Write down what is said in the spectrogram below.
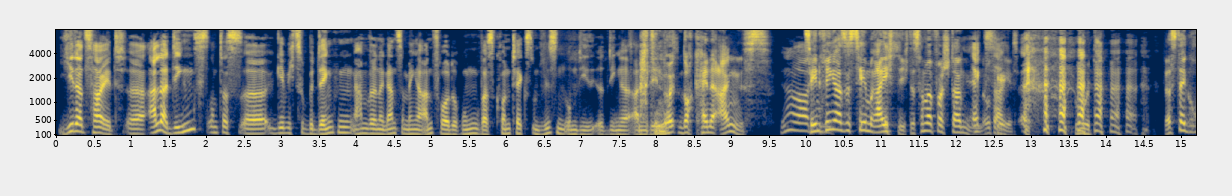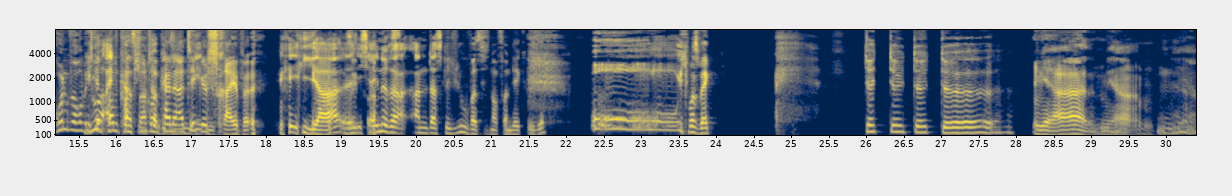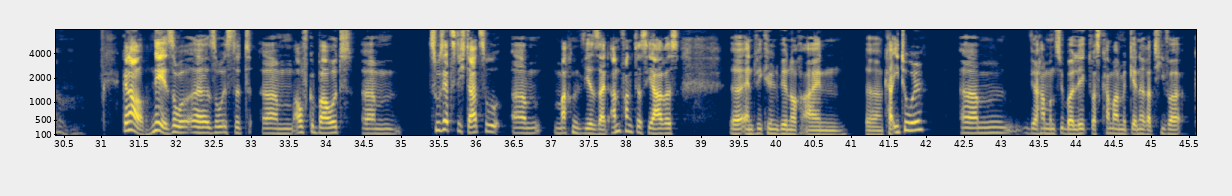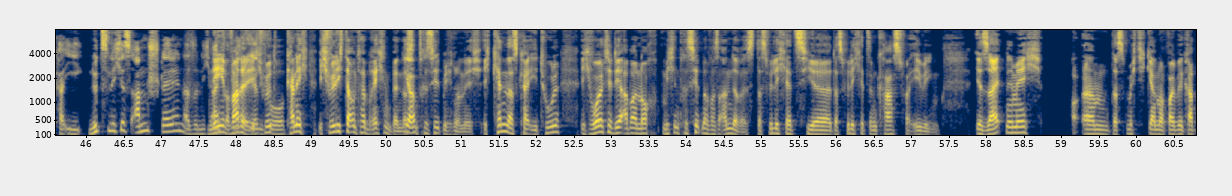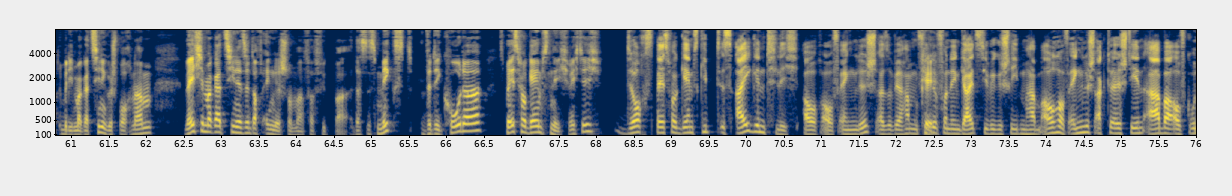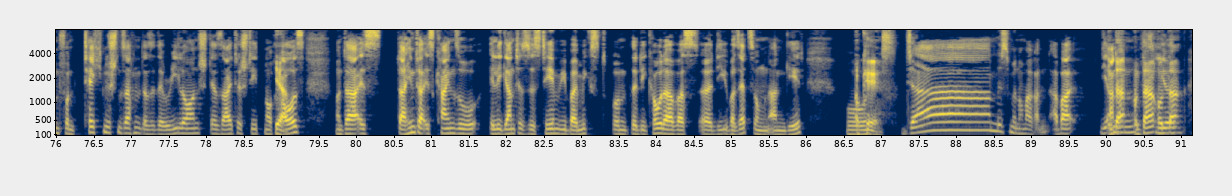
Jederzeit. Äh, allerdings, und das äh, gebe ich zu bedenken, haben wir eine ganze Menge Anforderungen, was Kontext und Wissen um die äh, Dinge angeht. Ach, den Leuten doch keine Angst. Ja, Zehn-Fingersystem reicht nicht, das haben wir verstanden. Exakt. Okay. Gut. Das ist der Grund, warum ich Nur den Podcast mache und keine Artikel schreibe. ja, ich erinnere an das Review, was ich noch von dir kriege. Oh, ich muss weg. Du, du, du, du. Ja, ja, ja. Genau, nee, so, äh, so ist es ähm, aufgebaut. Ähm, zusätzlich dazu ähm, machen wir seit Anfang des Jahres, äh, entwickeln wir noch ein äh, KI-Tool, ähm, wir haben uns überlegt, was kann man mit generativer KI Nützliches anstellen? Also nicht Nee, warte, ich würde, kann ich, ich will dich da unterbrechen, Ben. Das ja. interessiert mich noch nicht. Ich kenne das KI-Tool. Ich wollte dir aber noch, mich interessiert noch was anderes. Das will ich jetzt hier, das will ich jetzt im Cast verewigen. Ihr seid nämlich, ähm, das möchte ich gerne noch, weil wir gerade über die Magazine gesprochen haben, welche Magazine sind auf Englisch nochmal verfügbar? Das ist Mixed, The Decoder, Space for Games nicht, richtig? Doch, Space for Games gibt es eigentlich auch auf Englisch. Also wir haben okay. viele von den Guides, die wir geschrieben haben, auch auf Englisch aktuell stehen, aber aufgrund von technischen Sachen, also der Relaunch der Seite steht noch ja. aus. Und da ist dahinter ist kein so elegantes System wie bei Mixed und The Decoder, was äh, die Übersetzungen angeht. Und okay. da müssen wir noch mal ran. Aber die und anderen da, und da, und da,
